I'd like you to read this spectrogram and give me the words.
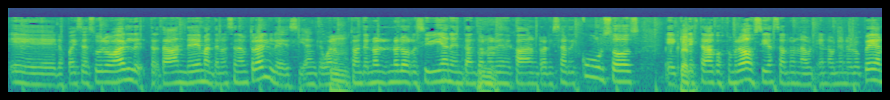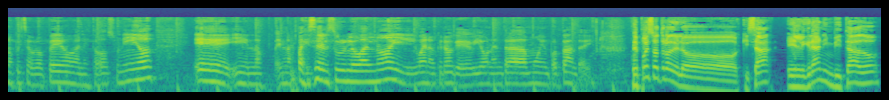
eh, los países del sur global trataban de mantenerse neutral y le decían que bueno Mm. justamente no, no lo recibían en tanto no Mm. les dejaban realizar discursos eh, que él estaba acostumbrado sí a hacerlo en la, en la Unión Europea en los países europeos en Estados Unidos eh, y en los, en los países del sur global no y bueno creo que había una entrada muy importante ahí Después otro de los, quizá el gran invitado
